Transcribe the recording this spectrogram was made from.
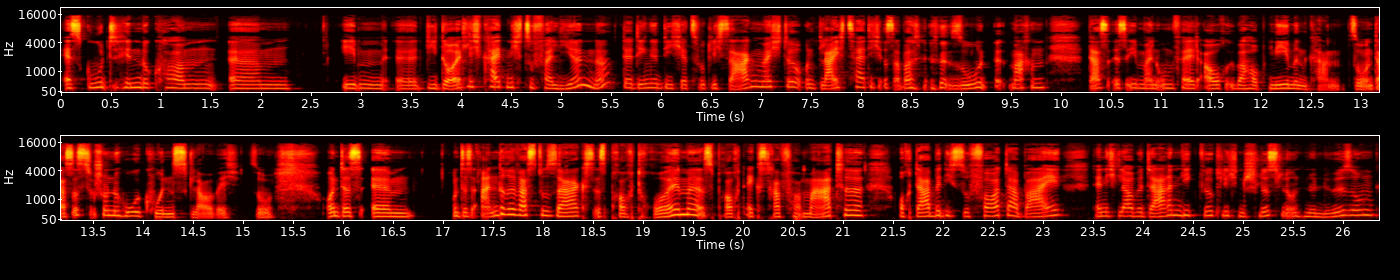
es gut hinbekommen, ähm, eben äh, die Deutlichkeit nicht zu verlieren, ne, der Dinge, die ich jetzt wirklich sagen möchte und gleichzeitig es aber so machen, dass es eben mein Umfeld auch überhaupt nehmen kann. So und das ist schon eine hohe Kunst, glaube ich. So und das ähm, und das andere, was du sagst, es braucht Räume, es braucht extra Formate. Auch da bin ich sofort dabei, denn ich glaube, darin liegt wirklich ein Schlüssel und eine Lösung.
